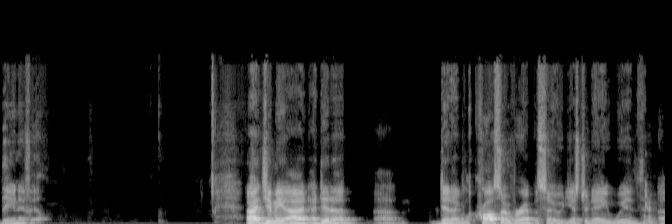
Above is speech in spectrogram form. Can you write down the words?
the NFL. All right, Jimmy, I, I did a uh, did a crossover episode yesterday with uh,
